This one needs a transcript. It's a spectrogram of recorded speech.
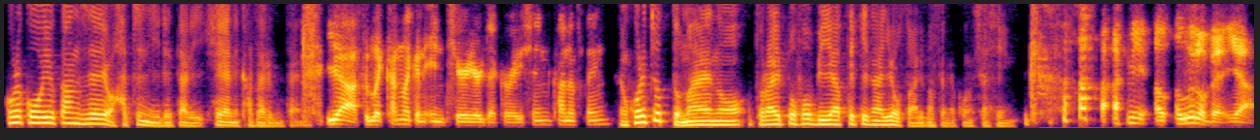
これこういう感じで要は鉢に入れたり部屋に飾るみたいな。yeah so like kind of like an interior decoration kind of thing でもこれちょっと前のトライポフォビア的な要素ありますよね、この写真。i mean a, a little bit yeah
